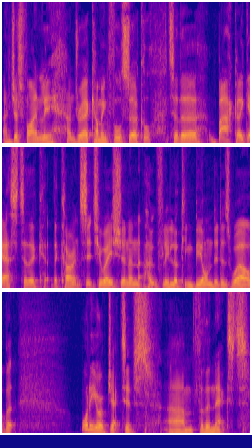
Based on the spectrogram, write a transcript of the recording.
And just finally, Andrea, coming full circle to the back, I guess, to the the current situation, and hopefully looking beyond it as well. But what are your objectives um, for the next,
